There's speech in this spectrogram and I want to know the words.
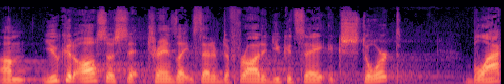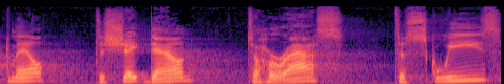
Um, you could also sit, translate, instead of defrauded, you could say extort, blackmail, to shake down, to harass, to squeeze,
